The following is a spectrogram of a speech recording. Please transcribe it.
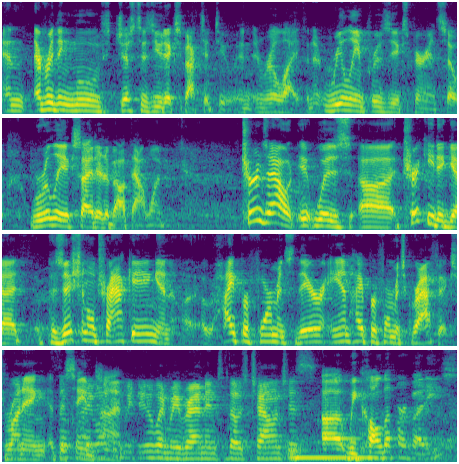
and everything moves just as you'd expect it to in, in real life, and it really improves the experience. So we're really excited about that one. Turns out it was uh, tricky to get positional tracking and uh, high performance there and high performance graphics running at so the same Clay, time. What did we do when we ran into those challenges? Uh, we called up our buddies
